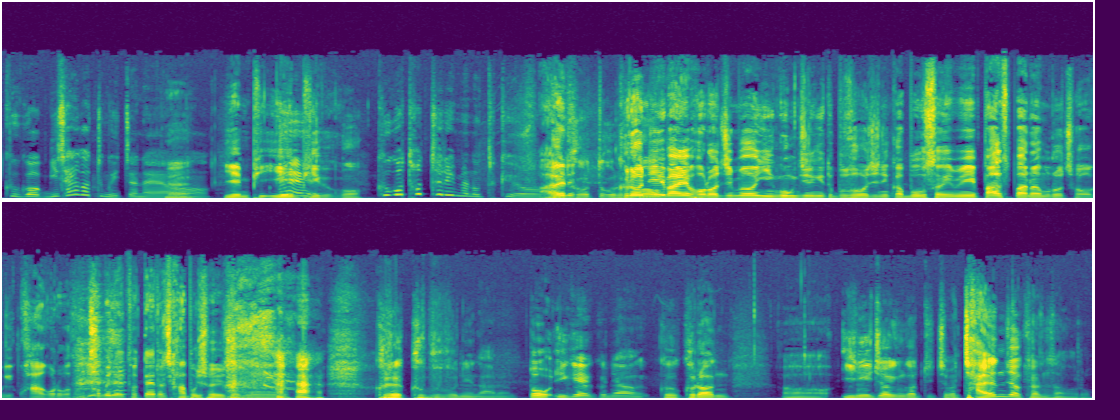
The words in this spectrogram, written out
그거 미사일 같은 거 있잖아요. 네. EMP EMP 네. 그거. 그거 터트리면 어떡해요? 아니 아니, 그것도 그렇고 그런 일이 많이 벌어지면 인공지능이 또 무서워지니까 무성님이 빤스바람으로 저기 과거로 가서 터미네이터 때려 잡으셔야죠 뭐. 그래 그 부분이 나는 또 이게 그냥 그 그런 어 인위적인 것도 있지만 자연적 현상으로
